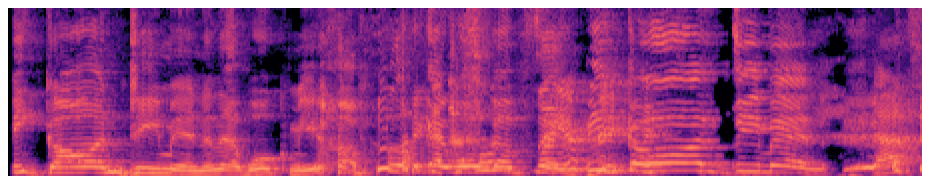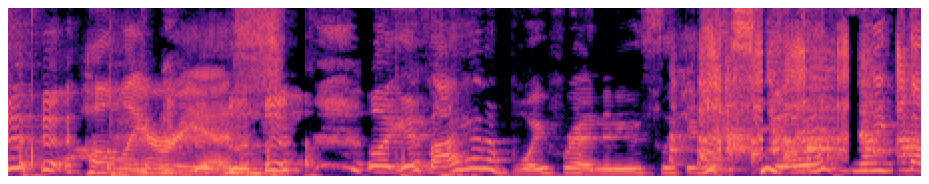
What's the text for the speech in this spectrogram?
be gone demon and that woke me up like i That's woke up saying be gone demon That's hilarious. like if I had a boyfriend and he was sleeping next to me, I would freak the,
